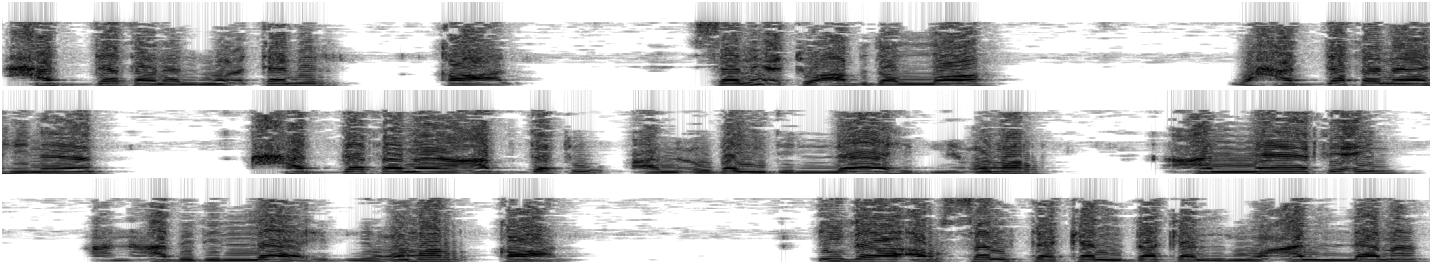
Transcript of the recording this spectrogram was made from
حدثنا المعتمر قال سمعت عبد الله وحدثنا هناد حدثنا عبدة عن عبيد الله بن عمر عن نافع عن عبد الله بن عمر قال إذا أرسلت كلبك المعلم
